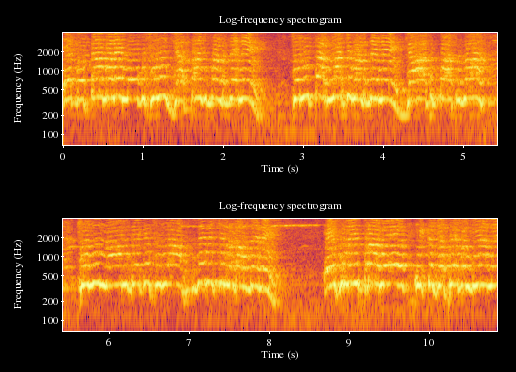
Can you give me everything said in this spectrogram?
ਇਹ ਵੋਟਾਂ ਵਾਲੇ ਲੋਕ ਤੁਹਾਨੂੰ ਜਾਤਾਂ 'ਚ ਵੰਡਦੇ ਨੇ ਤੁਹਾਨੂੰ ਧਰਮਾਂ 'ਚ ਵੰਡਦੇ ਨੇ, ਜਾਤ ਪਾਤ ਦਾ ਤੁਹਾਨੂੰ ਨਾਮ ਦੇ ਕੇ ਤੁਹਾਨੂੰ ਆਪਸ ਦੇ ਵਿੱਚ ਲੜਾਉਂਦੇ ਨੇ। ਇਸ ਲਈ ਭਰਾਵੋ, ਇੱਕ ਜਥੇਬੰਦੀਆਂ ਨੇ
